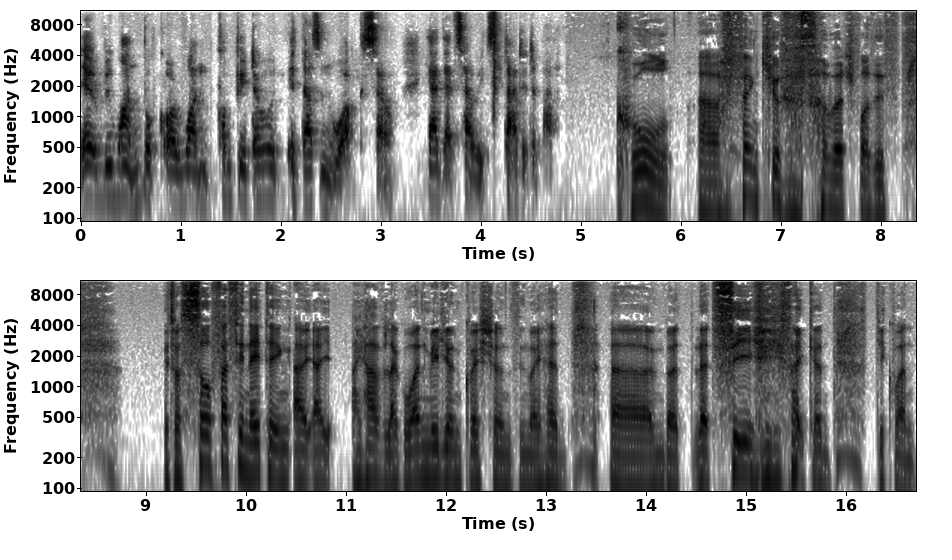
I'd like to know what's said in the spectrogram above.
There would be one book or one computer. It doesn't work. So yeah, that's how it started about. Cool. Uh, thank you so much for this. It was so fascinating. I, I, I have like one million questions in my head, um, but let's see if I can pick one.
